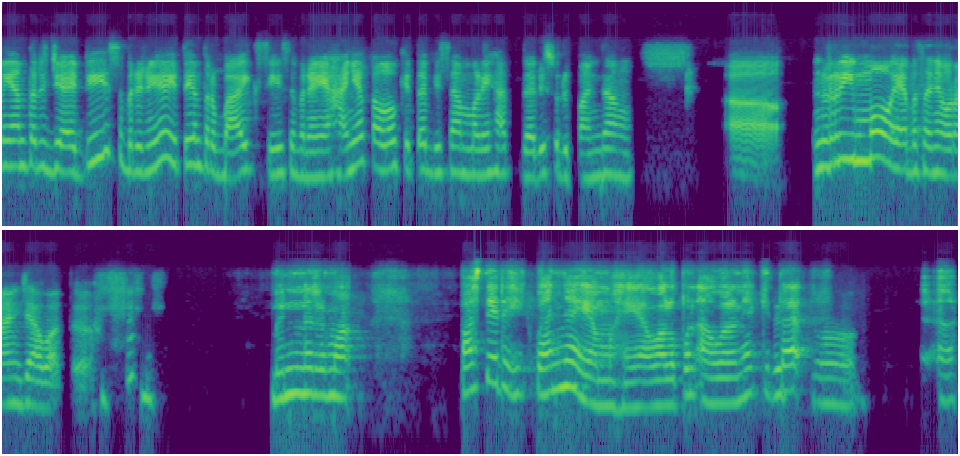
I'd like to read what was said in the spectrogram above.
yang terjadi sebenarnya itu yang terbaik sih sebenarnya. Hanya kalau kita bisa melihat dari sudut pandang uh, nerimo ya bahasanya orang Jawa tuh. Bener mak. Pasti ada hikmahnya ya mah ya. Walaupun awalnya kita Betul uh,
